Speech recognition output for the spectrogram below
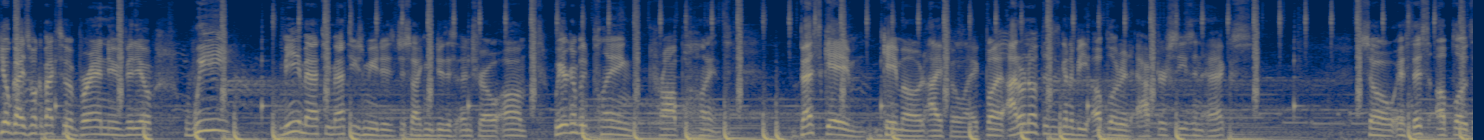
Yo guys, welcome back to a brand new video. We, me and Matthew, Matthew's muted just so I can do this intro. Um, we are gonna be playing Prop Hunt. Best game, game mode, I feel like. But I don't know if this is gonna be uploaded after Season X. So if this uploads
